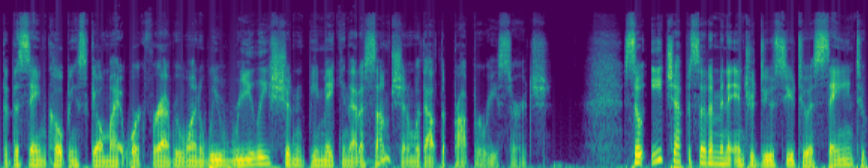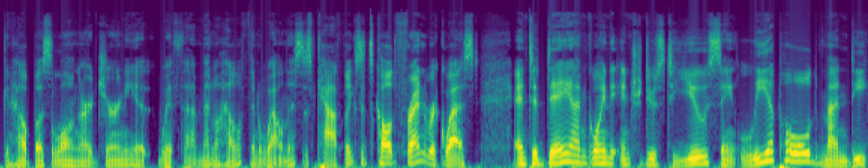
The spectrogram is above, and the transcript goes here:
that the same coping skill might work for everyone, we really shouldn't be making that assumption without the proper research. So each episode, I'm going to introduce you to a saint who can help us along our journey uh, with uh, mental health and wellness as Catholics. It's called Friend Request. And today I'm going to introduce to you Saint Leopold Mandic.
